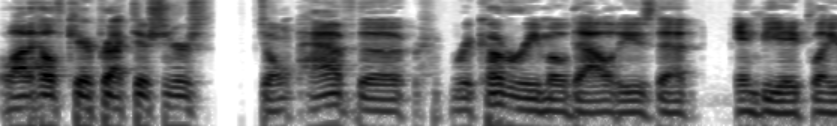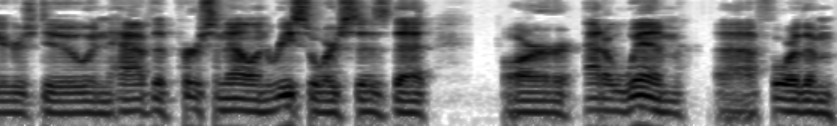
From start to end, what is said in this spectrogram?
a lot of healthcare practitioners don't have the recovery modalities that NBA players do and have the personnel and resources that are at a whim uh, for them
